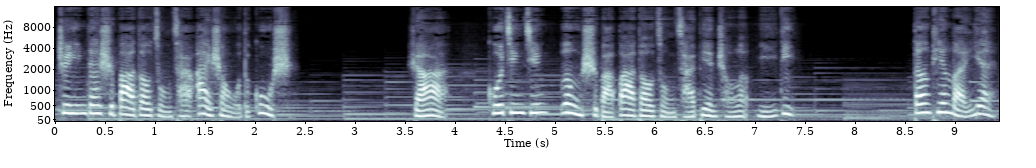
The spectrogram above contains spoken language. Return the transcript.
这应该是霸道总裁爱上我的故事。然而，郭晶晶愣是把霸道总裁变成了迷弟。当天晚宴，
